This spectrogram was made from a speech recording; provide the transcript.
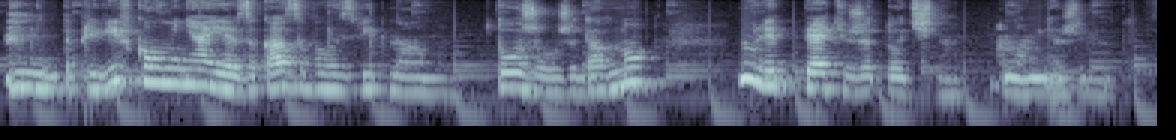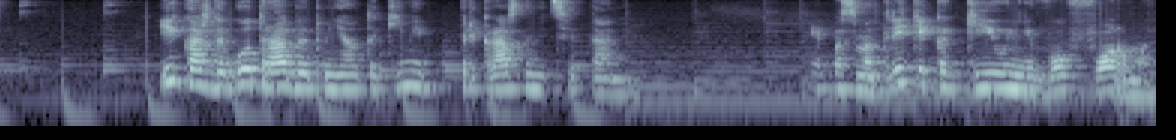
Это прививка у меня, я заказывала из Вьетнама. Тоже уже давно. Ну, лет пять уже точно она у меня живет. И каждый год радует меня вот такими прекрасными цветами. И посмотрите, какие у него формы.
